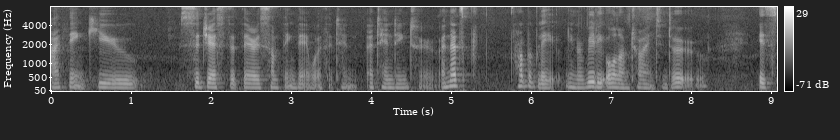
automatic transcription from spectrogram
I think you suggest that there is something there worth attend attending to. And that's probably, you know, really all I'm trying to do is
